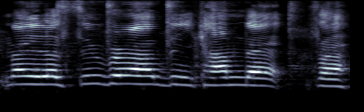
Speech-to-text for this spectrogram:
made a super rugby comeback for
